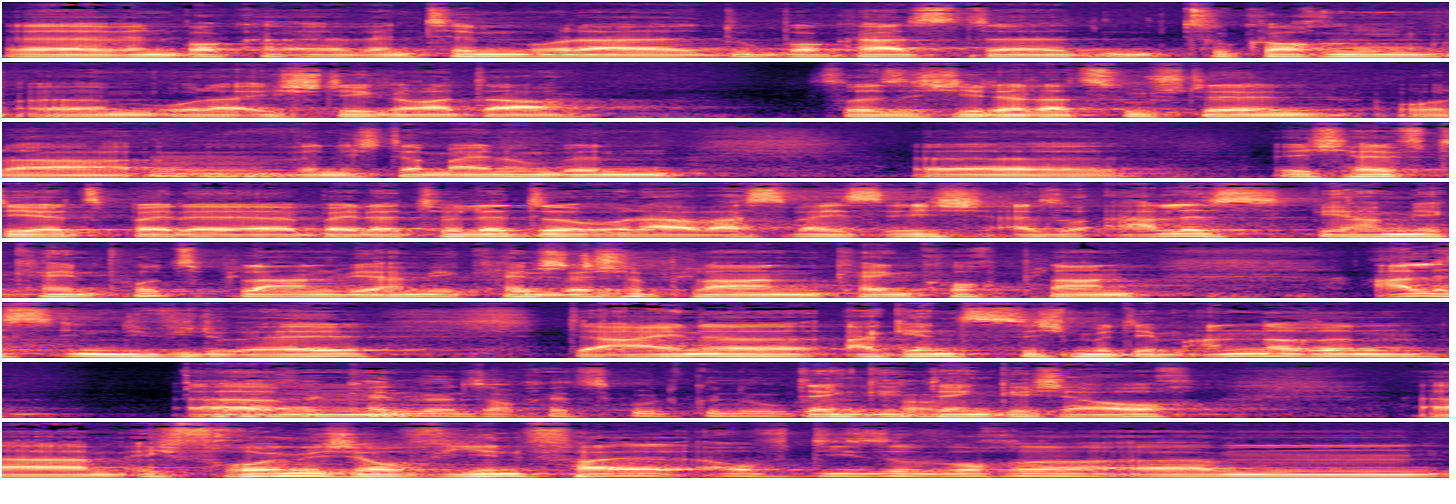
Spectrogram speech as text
Äh, wenn Bock, äh, wenn Tim oder du Bock hast äh, zu kochen ähm, oder ich stehe gerade da, soll sich jeder dazustellen. Oder Mhm. wenn ich der Meinung bin, äh, ich helfe dir jetzt bei der, bei der Toilette oder was weiß ich. Also alles, wir haben hier keinen Putzplan, wir haben hier keinen Wäscheplan, keinen Kochplan. Alles individuell. Der eine ergänzt sich mit dem anderen. Dafür kennen wir uns auch jetzt gut genug. Denke, einfach. denke ich auch. Ähm, ich freue mich auf jeden Fall auf diese Woche. Ähm,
